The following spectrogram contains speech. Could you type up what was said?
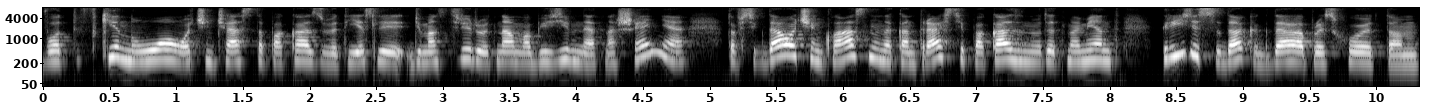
Вот в кино очень часто показывают, если демонстрируют нам абьюзивные отношения, то всегда очень классно на контрасте показан вот этот момент кризиса, да, когда происходит там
